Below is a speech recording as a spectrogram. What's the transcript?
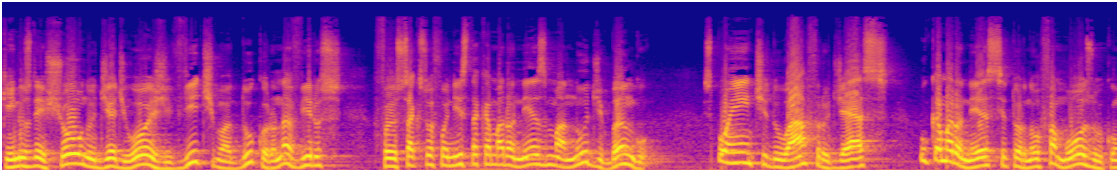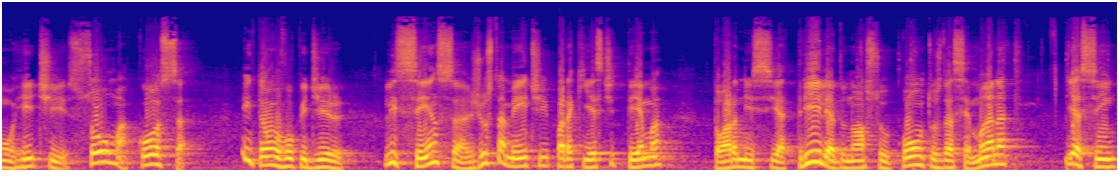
Quem nos deixou no dia de hoje vítima do coronavírus foi o saxofonista camaronês Manu Dibango. Expoente do Afro Jazz, o camaronês se tornou famoso com o hit Sou uma Coça. Então eu vou pedir licença justamente para que este tema torne-se a trilha do nosso Pontos da Semana e assim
